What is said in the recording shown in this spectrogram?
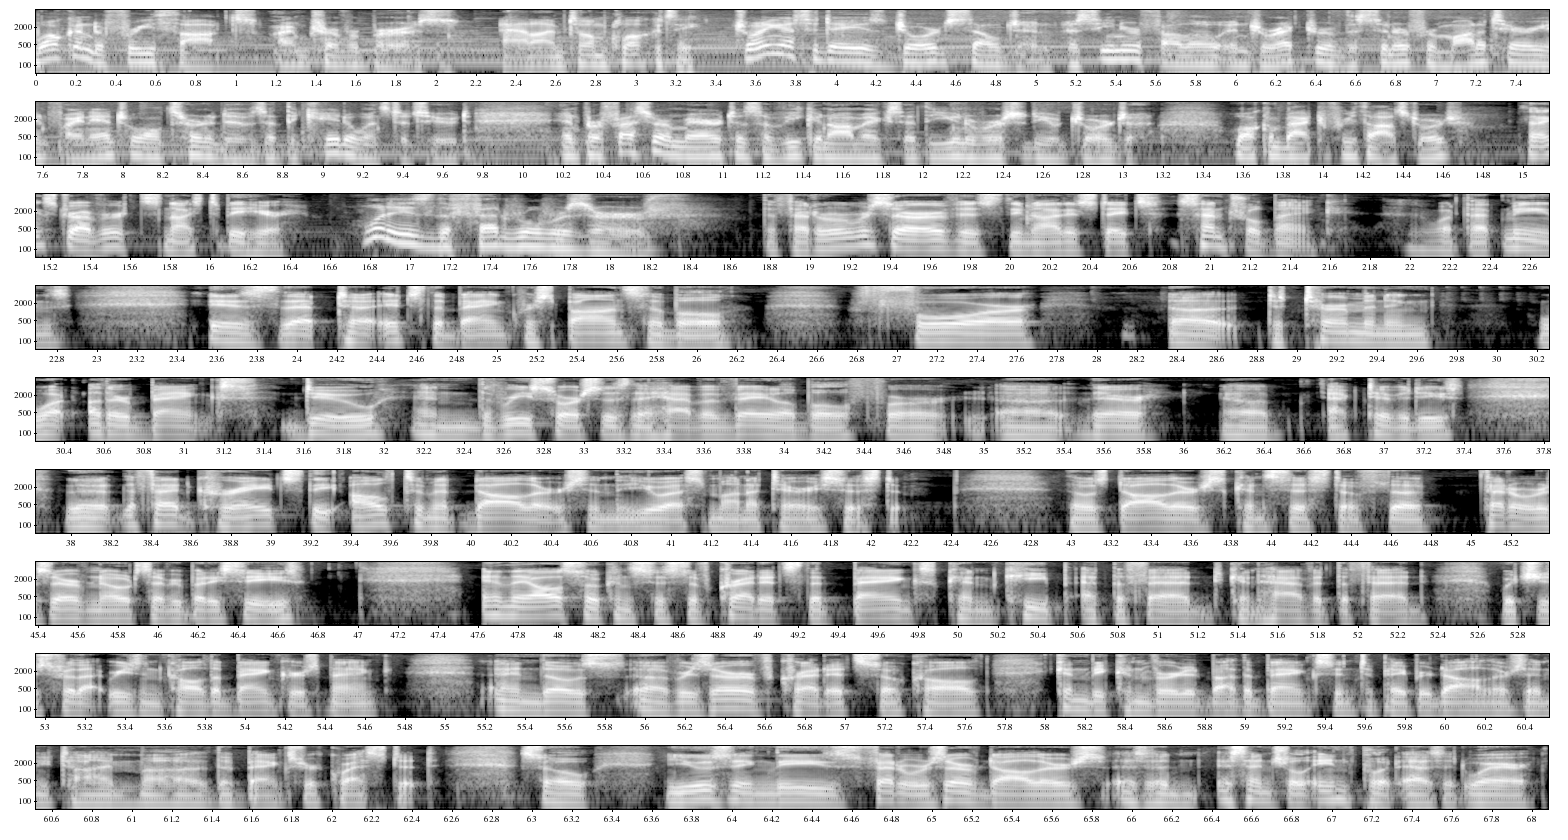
Welcome to Free Thoughts. I'm Trevor Burrus. And I'm Tom Clougherty. Joining us today is George Selgin, a senior fellow and director of the Center for Monetary and Financial Alternatives at the Cato Institute and professor emeritus of economics at the University of Georgia. Welcome back to Free Thoughts, George. Thanks, Trevor. It's nice to be here. What is the Federal Reserve? The Federal Reserve is the United States central bank. And what that means is that uh, it's the bank responsible for uh, determining what other banks do and the resources they have available for uh, their uh, activities. The, the Fed creates the ultimate dollars in the U.S. monetary system. Those dollars consist of the Federal Reserve notes everybody sees, and they also consist of credits that banks can keep at the Fed, can have at the Fed, which is for that reason called a banker's bank. And those uh, reserve credits, so called, can be converted by the banks into paper dollars anytime uh, the banks request it. So, using these Federal Reserve dollars as an essential input, as it were,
